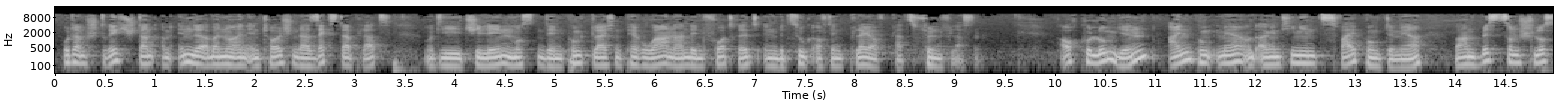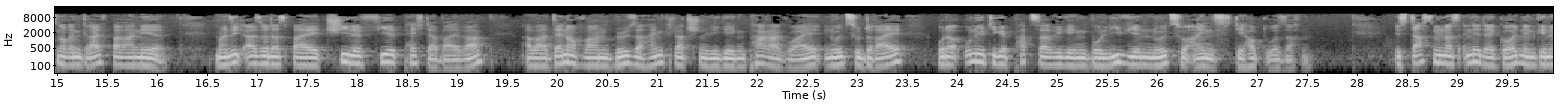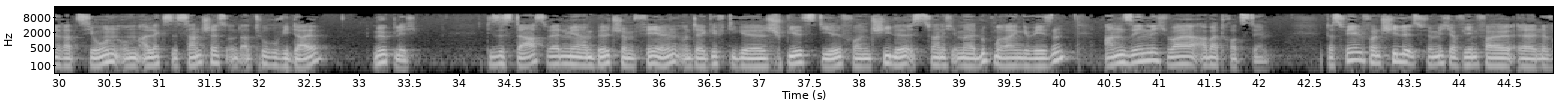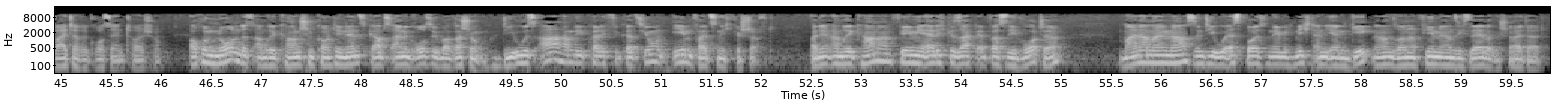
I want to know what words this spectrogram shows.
Unterm Strich stand am Ende aber nur ein enttäuschender sechster Platz und die Chilenen mussten den punktgleichen Peruanern den Vortritt in Bezug auf den Playoff-Platz 5 lassen. Auch Kolumbien, einen Punkt mehr und Argentinien zwei Punkte mehr, waren bis zum Schluss noch in greifbarer Nähe. Man sieht also, dass bei Chile viel Pech dabei war, aber dennoch waren böse Heimklatschen wie gegen Paraguay 0 zu 3 oder unnötige Patzer wie gegen Bolivien 0 zu 1 die Hauptursachen. Ist das nun das Ende der goldenen Generation um Alexis Sanchez und Arturo Vidal? Möglich. Diese Stars werden mir am Bildschirm fehlen und der giftige Spielstil von Chile ist zwar nicht immer lupenrein gewesen, ansehnlich war er aber trotzdem. Das Fehlen von Chile ist für mich auf jeden Fall äh, eine weitere große Enttäuschung. Auch im Norden des amerikanischen Kontinents gab es eine große Überraschung. Die USA haben die Qualifikation ebenfalls nicht geschafft. Bei den Amerikanern fehlen mir ehrlich gesagt etwas die Worte. Meiner Meinung nach sind die US-Boys nämlich nicht an ihren Gegnern, sondern vielmehr an sich selber gescheitert.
